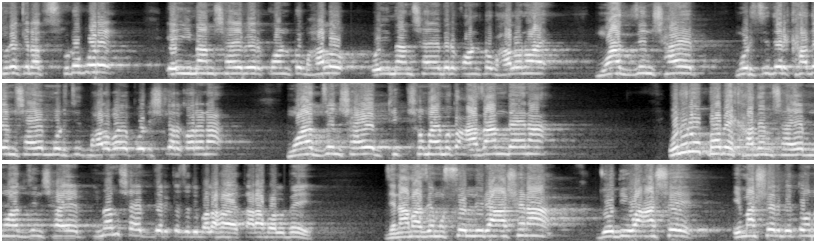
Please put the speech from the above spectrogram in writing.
সুরা কেরাত ছোট পড়ে, এই ইমাম সাহেবের কণ্ঠ ভালো, ওই ইমাম সাহেবের কণ্ঠ ভালো নয়। মুয়াজ্জিন সাহেব, মসজিদের খাদেম সাহেব মসজিদ ভালোভাবে পরিষ্কার করে না। মুয়াজ্জিন সাহেব ঠিক সময় মতো আজান দেয় না। অনুরূপ ভাবে খাদেম সাহেব, মুয়াজ্জিন সাহেব, ইমাম সাহেবদেরকে যদি বলা হয়, তারা বলবে যে নামাজে মুসল্লিরা আসে না। যদিও আসে, এ মাসের বেতন,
